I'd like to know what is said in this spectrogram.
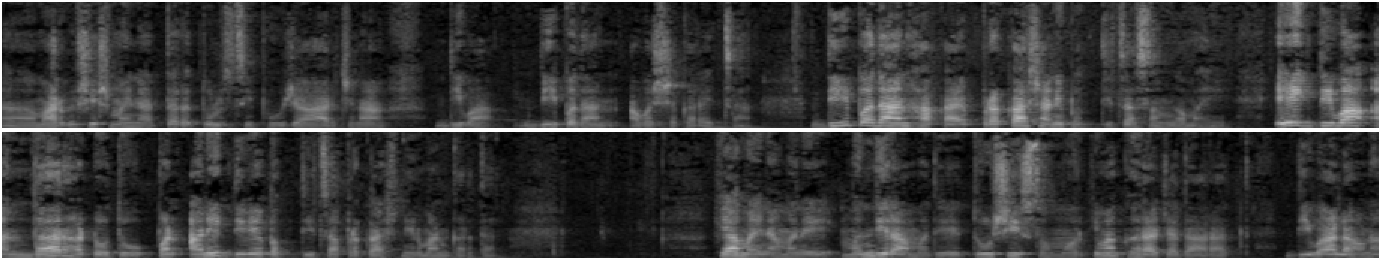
मार्गशीर्ष महिन्यात तर तुलसी पूजा अर्चना दिवा दीपदान अवश्य करायचा. दीपदान हा काय? प्रकाश आणि भक्तीचा संगम आहे. एक दिवा अंधार हटवतो पण अनेक दिवे भक्तीचा प्रकाश निर्माण करतात. ह्या महिन्यामध्ये मंदिरामध्ये तुळशीसमोर किंवा घराच्या दारात दिवा लावणं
